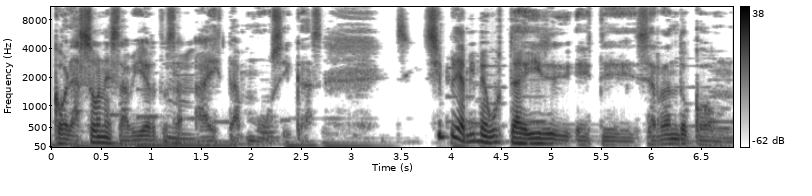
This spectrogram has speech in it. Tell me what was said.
corazones abiertos a, Mm. a estas músicas. Siempre a mí me gusta ir este, cerrando con,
